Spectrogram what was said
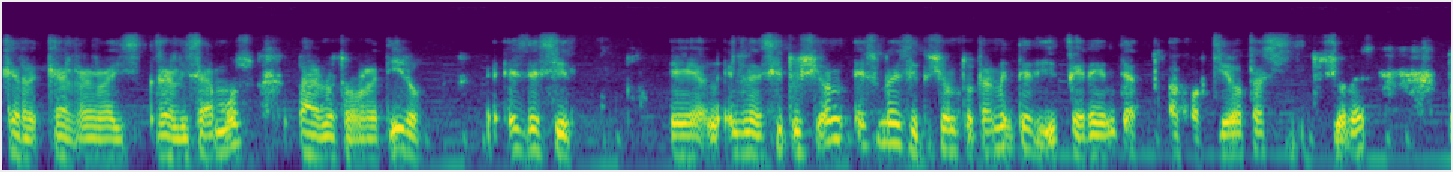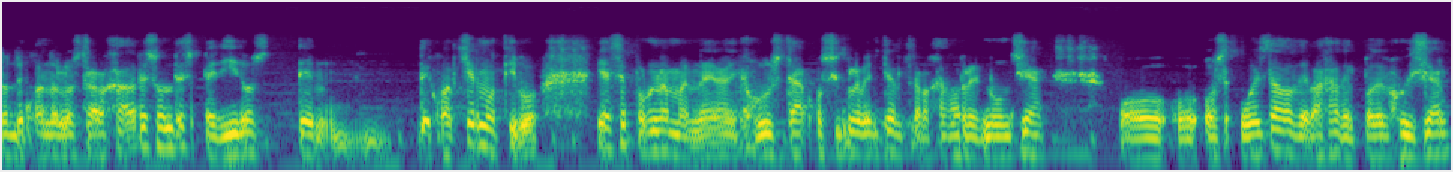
que, que realizamos para nuestro retiro. Es decir, eh, la institución es una institución totalmente diferente a, cualquier otras instituciones, donde cuando los trabajadores son despedidos de, cualquier motivo, ya sea por una manera injusta o simplemente el trabajador renuncia o, es dado de baja del Poder Judicial,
